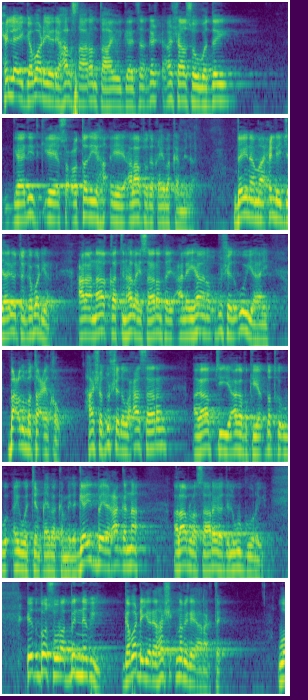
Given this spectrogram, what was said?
حلي قبر ير هل صارنت هاي هشاسو ودي gaadiidkii socotadii alaabtooda qayba ka mida baynamaa xilli jaariyatan gabadh yar calaa naaqatin hal ay saaran tahay calayhaana dusheeda uu yahay bacdu mataaci lqowm hasha dusheeda waxaa saaran agaabtii iyo agabkii dadka ay wateen qayba ka mida gaadiid bay xaggana alaab la saarayo haddii lagu guurayo id basurat binnebiy gabadha yareed hash nabigay aragtay. Wa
